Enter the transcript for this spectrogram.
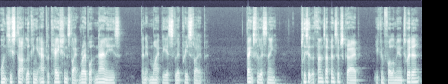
Once you start looking at applications like robot nannies, then it might be a slippery slope. Thanks for listening. Please hit the thumbs up and subscribe. You can follow me on Twitter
